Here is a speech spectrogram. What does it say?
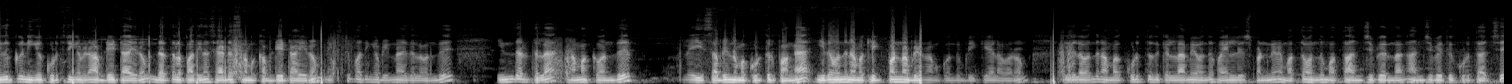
இதுக்கும் நீங்கள் கொடுத்துட்டீங்க அப்படின்னா அப்டேட் ஆயிரும். இந்த இடத்துல பார்த்தீங்கன்னா ஸ்டேட்டஸ் நமக்கு அப்டேட் ஆயிரும். நெக்ஸ்ட் பார்த்தீங்க அப்படின்னா இதில் வந்து இந்த இடத்துல நமக்கு வந்து ப்ளேஸ் அப்படின்னு நம்ம கொடுத்துருப்பாங்க. இதை வந்து நம்ம கிளிக் பண்ணோம் அப்படின்னா நமக்கு வந்து இப்படி கீழே வரும். இதில் வந்து நம்ம கொடுத்ததுக்கு எல்லாமே வந்து ஃபைனலைஸ் பண்ணி மொத்தம் வந்து மொத்தம் அஞ்சு பேர் இருந்தாங்க. அஞ்சு பேருக்கு கொடுத்தாச்சு.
